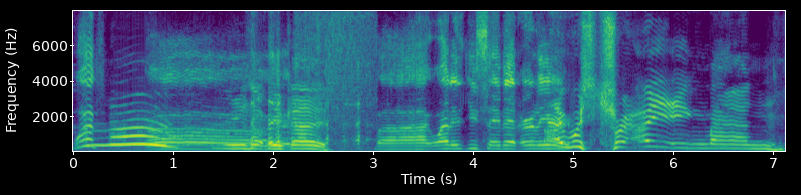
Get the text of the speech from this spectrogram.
What? No. Use up your go. Fuck. Why didn't you say that earlier? I was trying, man.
